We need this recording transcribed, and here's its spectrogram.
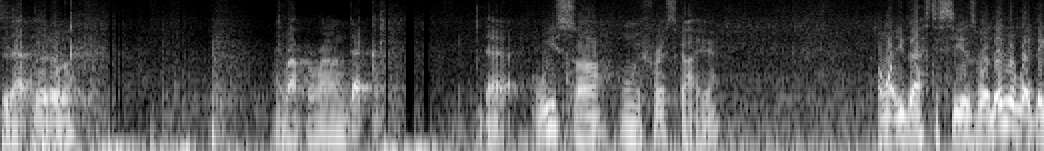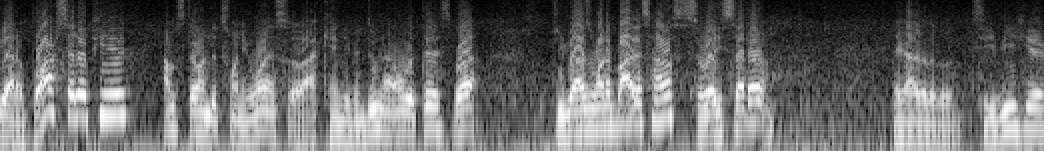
to that little wraparound deck that we saw when we first got here. I want you guys to see as well. They look like they got a bar set up here. I'm still under 21, so I can't even do nothing with this. But if you guys want to buy this house, it's already set up. They got a little TV here,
